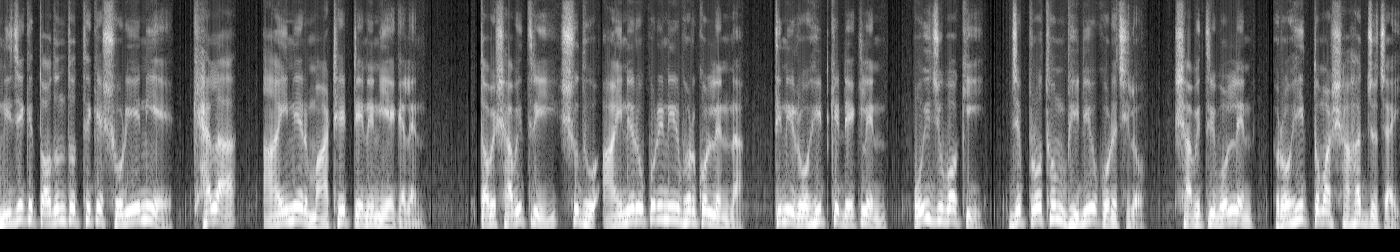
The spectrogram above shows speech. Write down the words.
নিজেকে তদন্ত থেকে সরিয়ে নিয়ে খেলা আইনের মাঠে টেনে নিয়ে গেলেন। তবে সাবিত্রী শুধু আইনের উপরই নির্ভর করলেন না, তিনি রোহিতকে ডেকলেন ওই যুবকই যে প্রথম ভিডিও করেছিল। সাবিত্রী বললেন, রোহিত, তোমার সাহায্য চাই।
